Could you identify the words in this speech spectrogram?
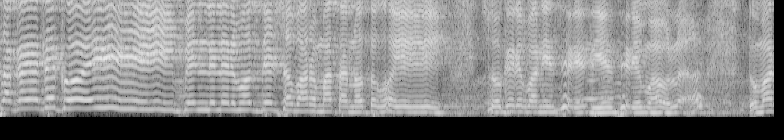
সাকায় দেখো, এই প্যান্ডেলের মধ্যে সবার মাথা নত হয়ে চোখের পানি ছেড়ে দিয়েছে রে মাওলা। তোমার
